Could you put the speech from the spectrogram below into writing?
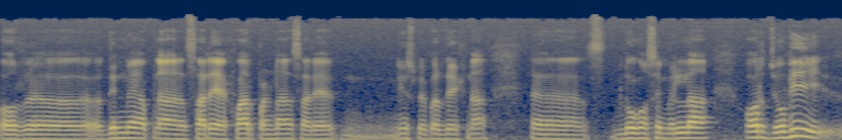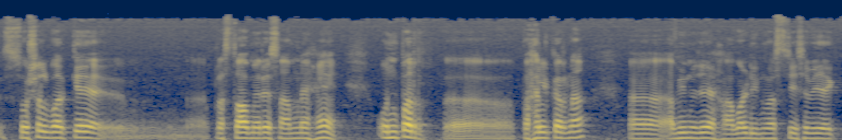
और दिन में अपना सारे अखबार पढ़ना, सारे न्यूज़पेपर देखना लोगों से मिलना और जो भी सोशल वर्क के प्रस्ताव मेरे सामने हैं, उन पर पहल करना। अभी मुझे हार्वर्ड यूनिवर्सिटी से भी एक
